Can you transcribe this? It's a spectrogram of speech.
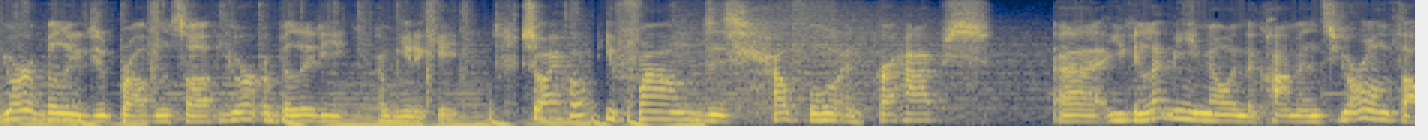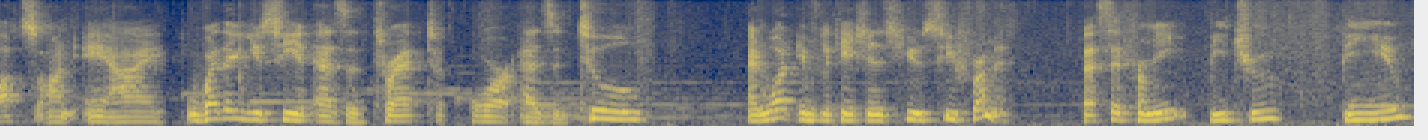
your ability to problem solve, your ability to communicate. So I hope you found this helpful and perhaps uh, you can let me know in the comments your own thoughts on AI, whether you see it as a threat or as a tool, and what implications you see from it. That's it for me. Be true, be you,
